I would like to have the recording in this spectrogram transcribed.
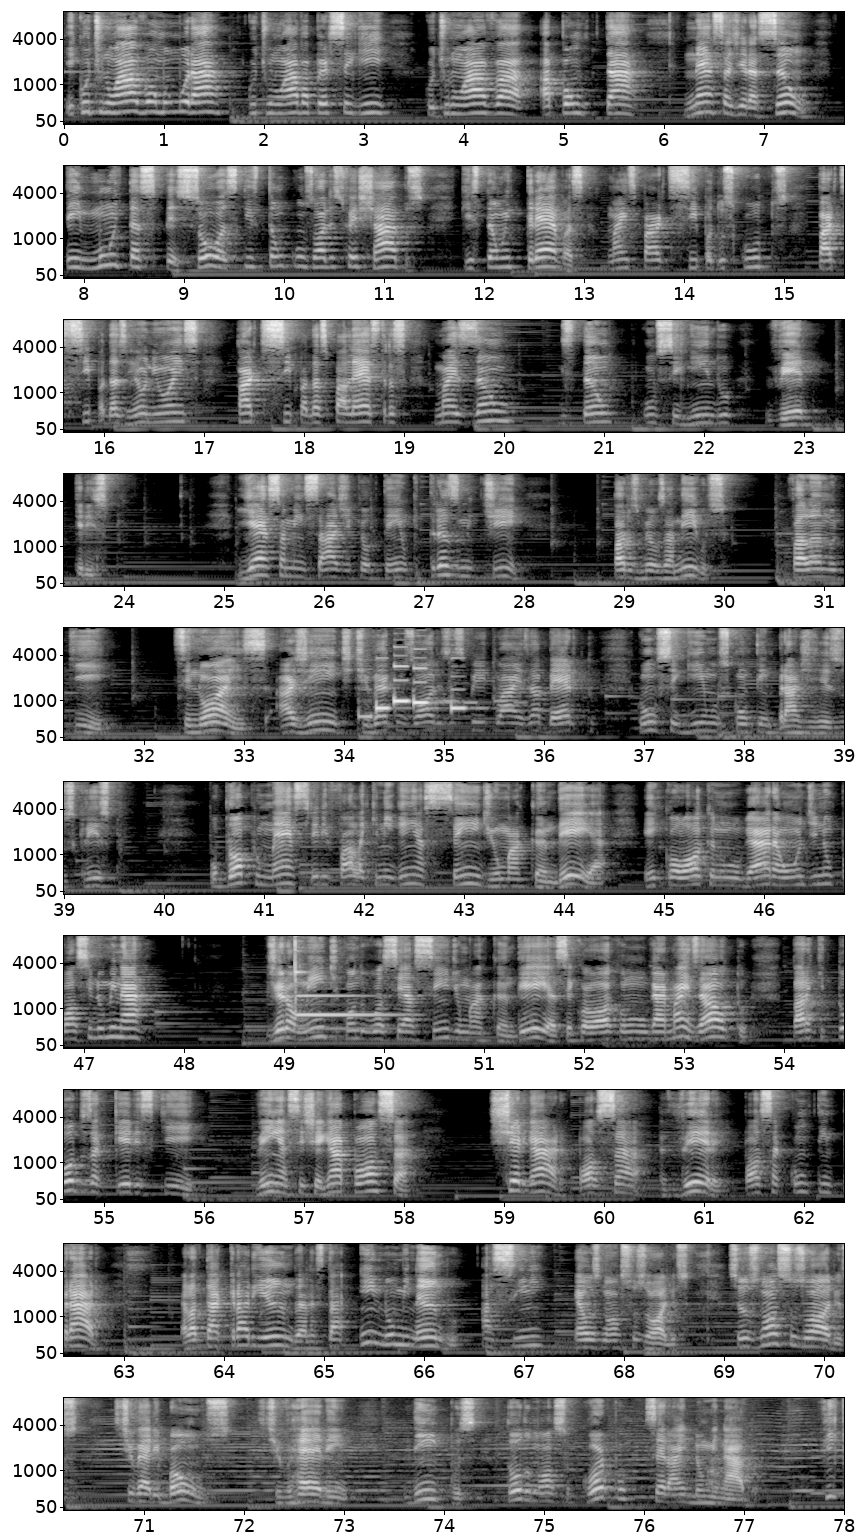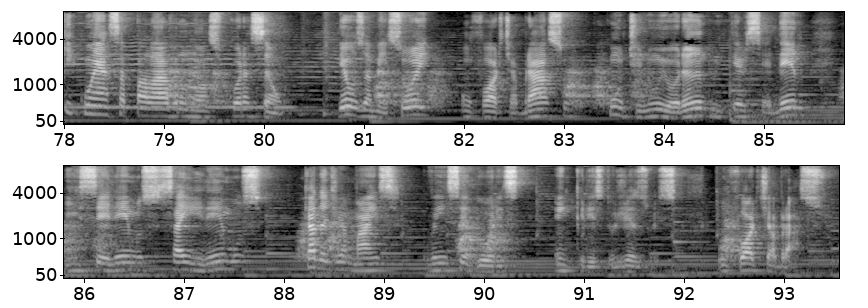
e continuava a murmurar, continuava a perseguir, continuava a apontar. Nessa geração, tem muitas pessoas que estão com os olhos fechados, que estão em trevas, mas participa dos cultos, participa das reuniões, participa das palestras, mas não estão conseguindo ver Cristo. E essa mensagem que eu tenho que transmitir para os meus amigos, falando que se nós, a gente, tiver com os olhos espirituais abertos, conseguimos contemplar Jesus Cristo. O próprio mestre ele fala que ninguém acende uma candeia e coloca num lugar onde não possa iluminar. Geralmente, quando você acende uma candeia, você coloca num lugar mais alto para que todos aqueles que venham a se chegar possa enxergar, possa ver, possa contemplar. Ela está clareando, ela está iluminando. Assim é os nossos olhos. Se os nossos olhos estiverem bons, estiverem limpos, todo o nosso corpo será iluminado. Fique com essa palavra no nosso coração. Deus abençoe, um forte abraço, continue orando, intercedendo e seremos, sairemos cada dia mais vencedores em Cristo Jesus. Um forte abraço.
